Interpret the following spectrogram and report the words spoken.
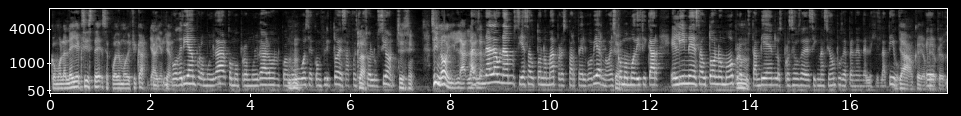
Como la ley existe, se puede modificar. Ya, y, ya y entiendo. podrían promulgar como promulgaron cuando hubo ese conflicto, esa fue Claro. su solución. Sí, sí. Sí, no, y la... la- Al la- final la UNAM sí es autónoma, pero es parte del gobierno. Es Sí. como modificar, el INE es autónomo, pero pues también los procesos de designación pues dependen del legislativo. Ya, ok, ok, Eh, ok, ok.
